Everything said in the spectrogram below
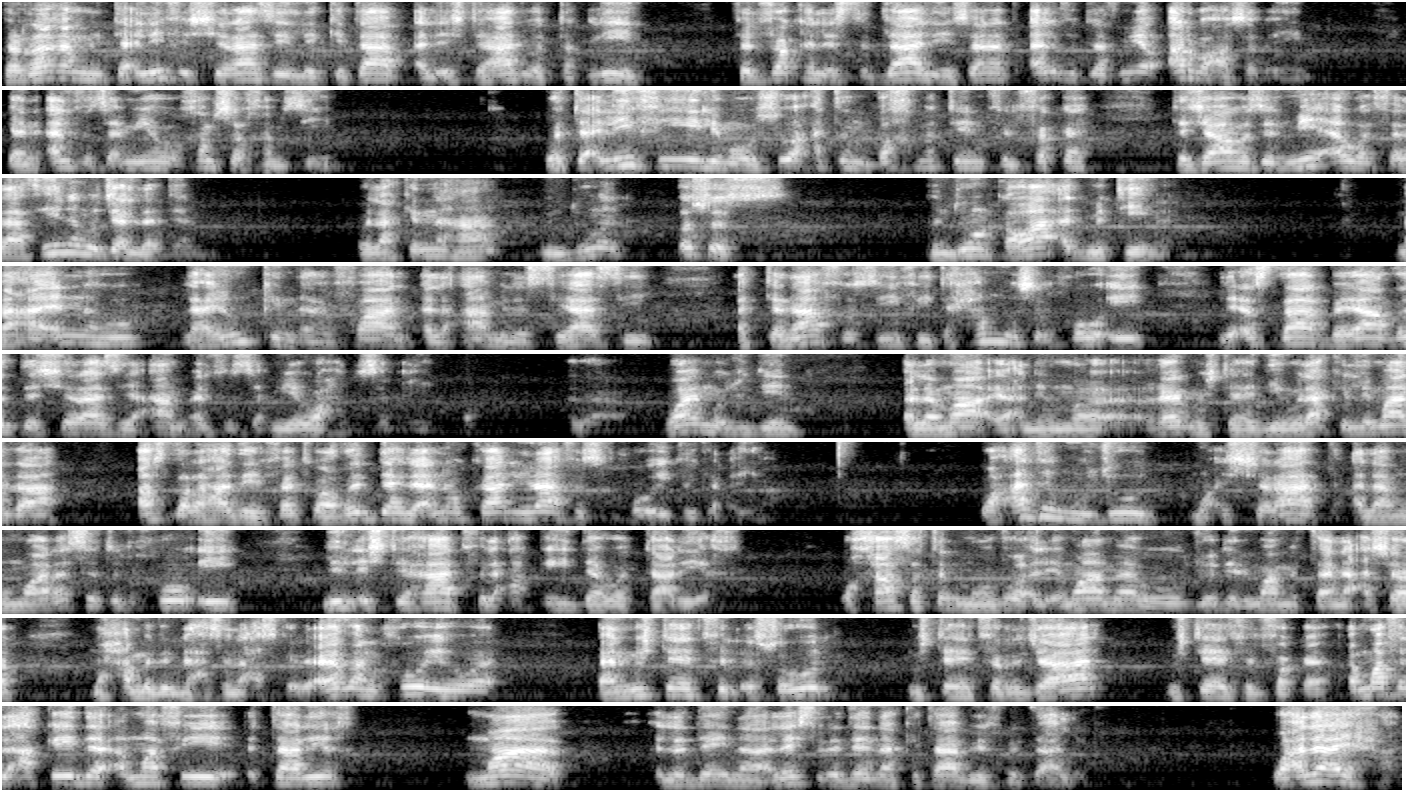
بالرغم من تأليف الشيرازي لكتاب الاجتهاد والتقليد في الفقه الاستدلالي سنة 1374 يعني 1955 وتأليفه لموسوعة ضخمة في الفقه تجاوز ال 130 مجلدا ولكنها من دون أسس. من دون قواعد متينة مع أنه لا يمكن إغفال العامل السياسي التنافسي في تحمس الخوئي لإصدار بيان ضد الشيرازي عام 1971 واي موجودين علماء يعني هم غير مجتهدين ولكن لماذا أصدر هذه الفتوى ضده؟ لأنه كان ينافس الخوئي تلك الأيام. وعدم وجود مؤشرات على ممارسة الخوئي للاجتهاد في العقيدة والتاريخ. وخاصة موضوع الإمامة ووجود الإمام الثاني عشر محمد بن حسن العسكري. أيضا الخوئي هو يعني مجتهد في الأصول مجتهد في الرجال مجتهد في الفقه. أما في العقيدة أما في التاريخ ما لدينا ليس لدينا كتاب يثبت ذلك. وعلى أي حال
